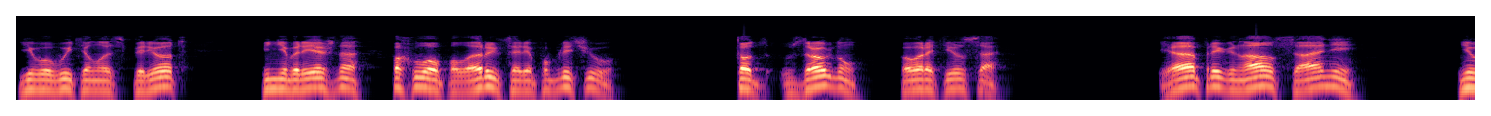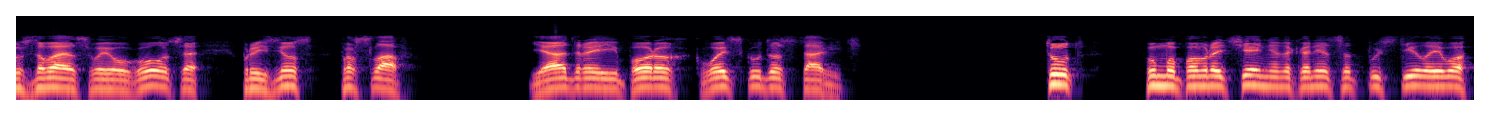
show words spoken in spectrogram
его вытянулась вперед и небрежно похлопала рыцаря по плечу. Тот вздрогнул, поворотился. Я пригнал сани, не узнавая своего голоса, произнес Прослав ядра и порох к войску доставить. Тут умопомрачение наконец отпустило его,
